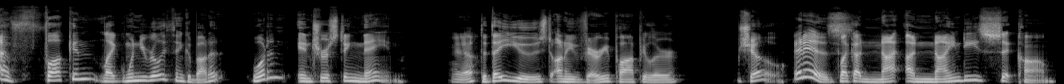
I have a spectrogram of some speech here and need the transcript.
a fucking like when you really think about it, what an interesting name Yeah. that they used on a very popular show. It is. Like a ni- a 90s sitcom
